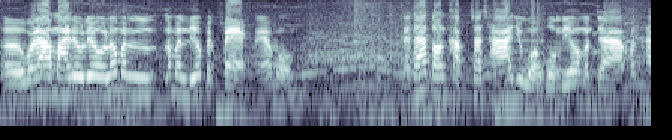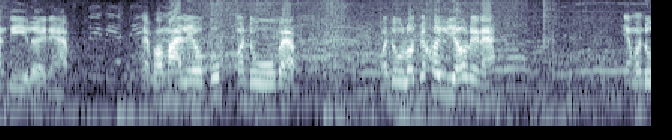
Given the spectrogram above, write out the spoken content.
เออเวลามาเร็วๆแล้วมันแล้วมันเลี้ยวแปลกๆนะครับผม แต่ถ้าตอนขับช้าๆอยู่อะวงเลี้ยวมันจะค่อนข้างดีเลยนะครับ แต่พอมาเร็วปุ๊บมาดูแบบมาดูรถไม่ค่อยเลี้ยวเลยนะเนี่ยมาดู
